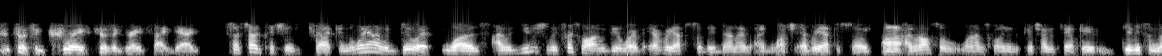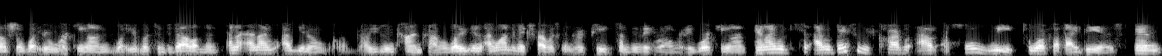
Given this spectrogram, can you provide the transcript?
so it's a great, it's a great sight gag. So I started pitching to Trek, and the way I would do it was I would usually, first of all, I would be aware of every episode they'd done. I, I'd watch every episode. Uh, I would also, when I was going into pitch, I would say, okay, give me some notion of what you're working on, what you're, what's in development, and and I, I you know, are you doing time travel? What are you, I wanted to make sure I wasn't going to repeat something they were already working on, and I would I would basically carve out a whole week to work up ideas. And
